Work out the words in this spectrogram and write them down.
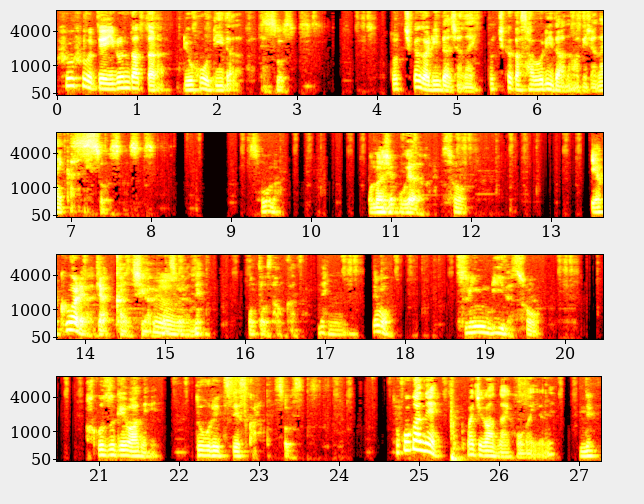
夫婦でいるんだったら、両方リーダーだからね。そうそうどっちかがリーダーじゃない。どっちかがサブリーダーなわけじゃないからね。そう。そうそうそう。そうなの。同じ親だから。そう。役割は若干違うよ、うんそれはね。お父さんお母さんね。うん。でも、ツインリーダー。そう。格付けはね、同列ですから。そうそうそそこがね、間違わない方がいいよね。う。ね。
